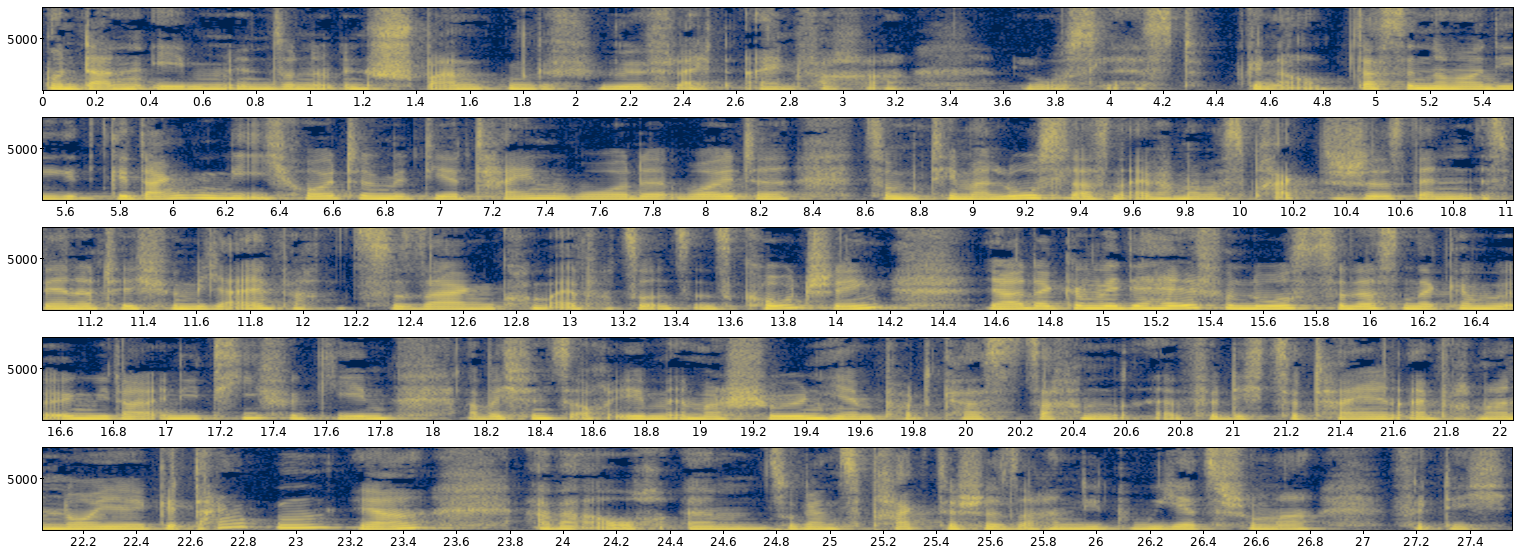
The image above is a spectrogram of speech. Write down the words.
und dann eben in so einem entspannten Gefühl vielleicht einfacher loslässt. Genau, das sind nochmal die Gedanken, die ich heute mit dir teilen wurde, wollte zum Thema Loslassen. Einfach mal was Praktisches, denn es wäre natürlich für mich einfach zu sagen, komm einfach zu uns ins Coaching. Ja, da können wir dir helfen loszulassen, da können wir irgendwie da in die Tiefe gehen. Aber ich finde es auch eben immer schön, hier im Podcast Sachen äh, für dich zu teilen, einfach mal neue Gedanken, ja, aber auch ähm, so ganz praktische Sachen, die du jetzt schon mal für dich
